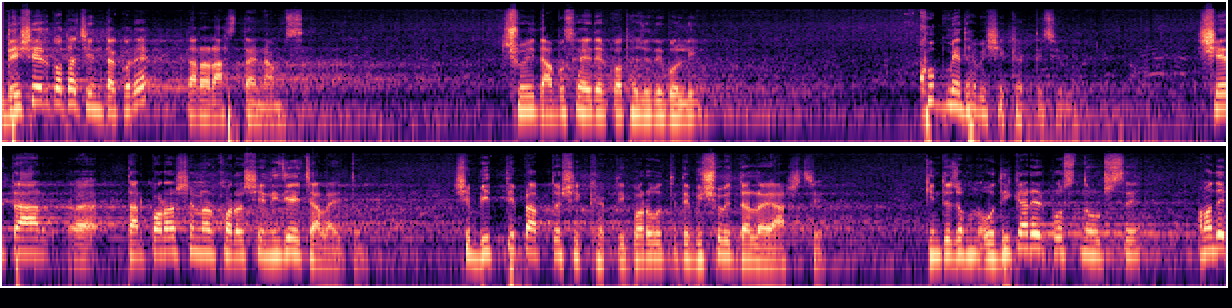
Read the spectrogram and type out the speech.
দেশের কথা চিন্তা করে তারা রাস্তায় নামছে। শহীদ আবু সাইদের কথা যদি বলি, খুব মেধাবী শিক্ষার্থী ছিল। সে তার তার পড়াশোনার খরচ সে নিজেই চালাইতো। সে বৃত্তিপ্রাপ্ত শিক্ষার্থী, পরবর্তীতে বিশ্ববিদ্যালয়ে আসছে। কিন্তু যখন অধিকারের প্রশ্ন উঠছে, আমাদের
